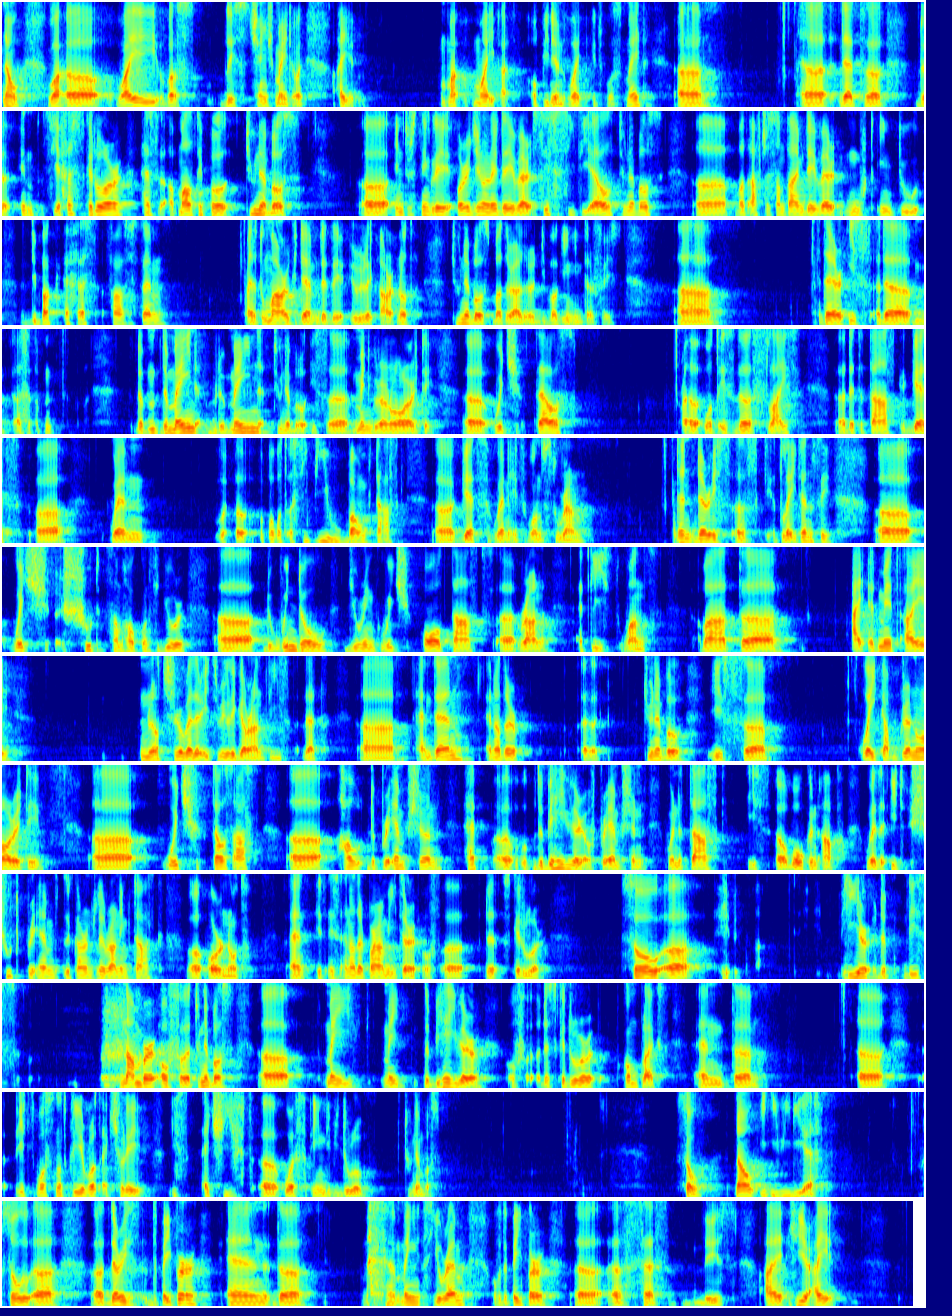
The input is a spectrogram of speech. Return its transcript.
Now, uh, why was this change made? I, my, my uh, opinion why it was made, uh, uh that uh, the CFS scheduler has multiple tunables. interestingly, originally they were sysctl tunables, but after some time they were moved into debug FS file system uh, to mark them that they really are not tunables, but rather a debugging interface. Uh, there is the, uh, the, the, main, the main tunable is uh, min granularity, uh, which tells uh, what is the slice that the task gets when, what a CPU-bound task gets when it wants to run. Then there is a latency, uh, which should somehow configure uh, the window during which all tasks uh, run at least once. But uh, I admit I'm not sure whether it really guarantees that. Uh, and then another uh, tunable is wake-up granularity, which tells us how the preemption, the behavior of preemption when a task is uh, woken up whether it should preempt the currently running task uh, or not. And it is another parameter of uh, the scheduler. So uh, here, the, this number of uh, tunables uh, may make the behavior of the scheduler complex, and it was not clear what actually is achieved with individual tunables. So now EEVDF. So uh, uh, there is the paper, and the main theorem of the paper uh, uh, says this. I, here I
